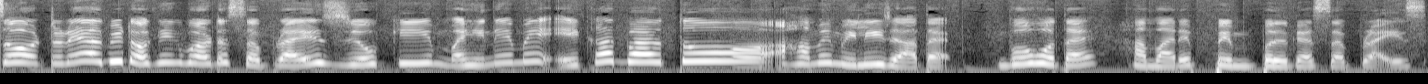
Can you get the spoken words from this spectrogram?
So today I be talking about a surprise जो कि महीने में एक आध बार तो हमें मिल ही जाता है। वो होता है हमारे पिंपल का सरप्राइज़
